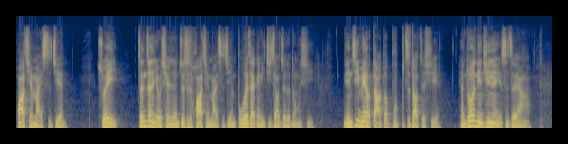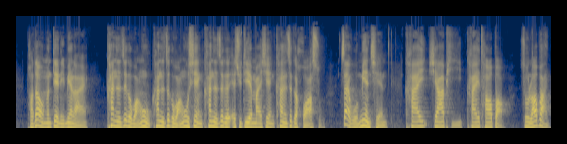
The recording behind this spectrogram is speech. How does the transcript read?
花钱买时间。所以真正有钱人就是花钱买时间，不会再跟你计较这个东西。年纪没有到都不不知道这些，很多年轻人也是这样啊。跑到我们店里面来，看着这个网路，看着这个网路线，看着这个 HDMI 线，看着这个滑鼠，在我面前开虾皮、开淘宝，说老板，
